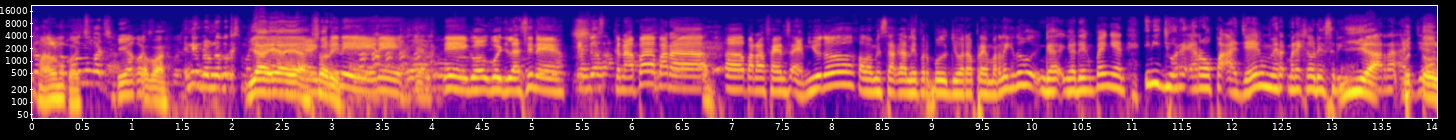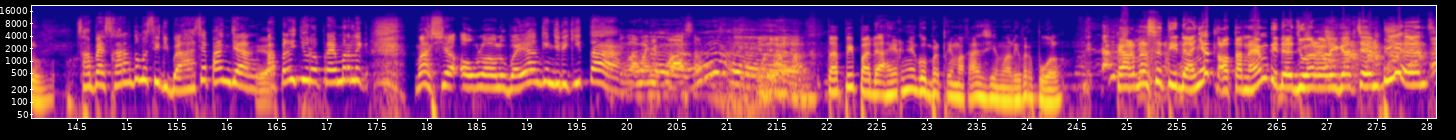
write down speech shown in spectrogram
Malum coach. Iya coach. Apa? Ini belum dapat kesempatan. Ya ya ya, Eh, sorry. gini nih, nih, nih, gue gue jelasin ya. Kenapa para eh, para fans MU tuh kalau misalkan Liverpool juara Premier League tuh nggak nggak ada yang pengen. Ini juara Eropa aja yang mer- mereka udah sering Iya, juara aja. betul. Sampai sekarang tuh mesti dibahasnya panjang. Iya. Apalagi juara Premier League. Masya Allah, lu bayangin jadi kita. Lamanya puasa. Tapi pada akhirnya gue berterima kasih sama Liverpool. Karena setidaknya Tottenham tidak juara Liga Champions.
